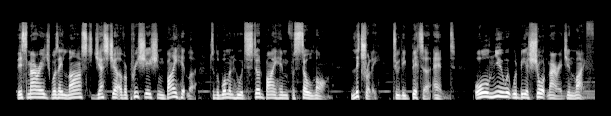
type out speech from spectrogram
This marriage was a last gesture of appreciation by Hitler to the woman who had stood by him for so long, literally to the bitter end. All knew it would be a short marriage in life,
